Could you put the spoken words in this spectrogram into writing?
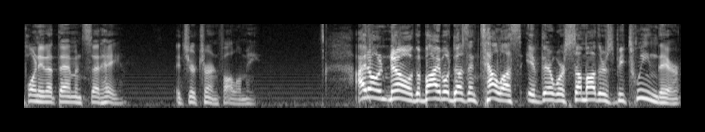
pointed at them, and said, Hey, it's your turn, follow me. I don't know. The Bible doesn't tell us if there were some others between there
